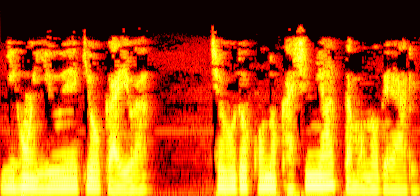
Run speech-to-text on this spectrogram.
日本遊泳協会は、ちょうどこの歌詞にあったものである。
